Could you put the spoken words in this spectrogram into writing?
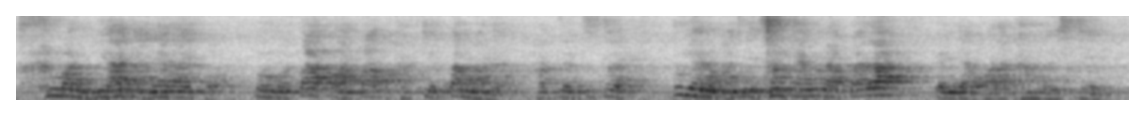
한번 미하지 않아가 있고 뭐 닦고 안할게 없단 말이야. 할게 없어서 후에는 완전히 성장을 갖다가 이제 오락한 것이지.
